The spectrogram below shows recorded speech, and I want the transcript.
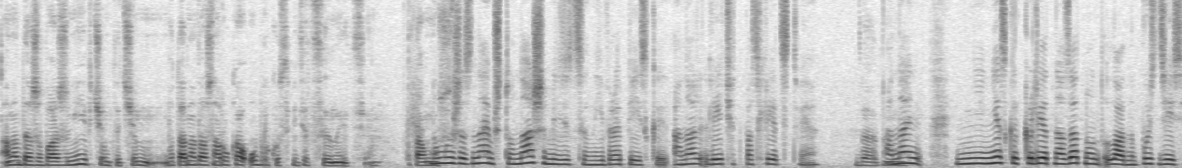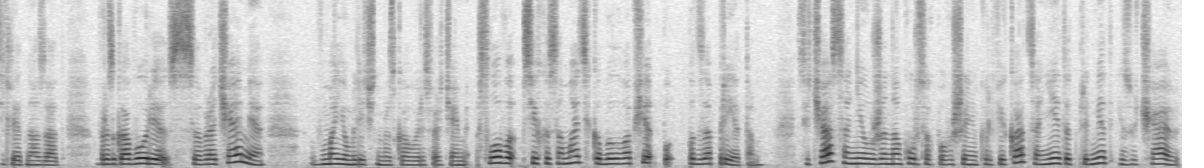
она даже важнее в чем-то, чем... Вот она должна рука об руку с медициной идти. Но что... мы же знаем, что наша медицина европейская, она лечит последствия. Да, да. Она не несколько лет назад, ну ладно, пусть 10 лет назад, в разговоре с врачами, в моем личном разговоре с врачами, слово психосоматика было вообще под запретом. Сейчас они уже на курсах повышения квалификации, они этот предмет изучают,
